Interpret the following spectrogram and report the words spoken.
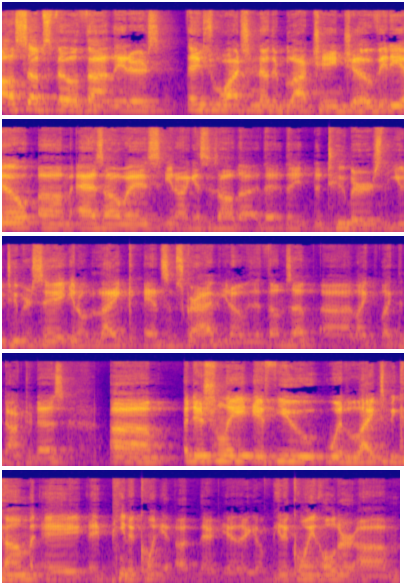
All subs, fellow thought leaders. Thanks for watching another Blockchain Joe video. Um, as always, you know, I guess as all the, the, the, the, tubers, the YouTubers say, you know, like and subscribe, you know, the thumbs up, uh, like, like the doctor does. Um, additionally, if you would like to become a, a peanut coin, uh, there, yeah, there you go, peanut coin holder. Um,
